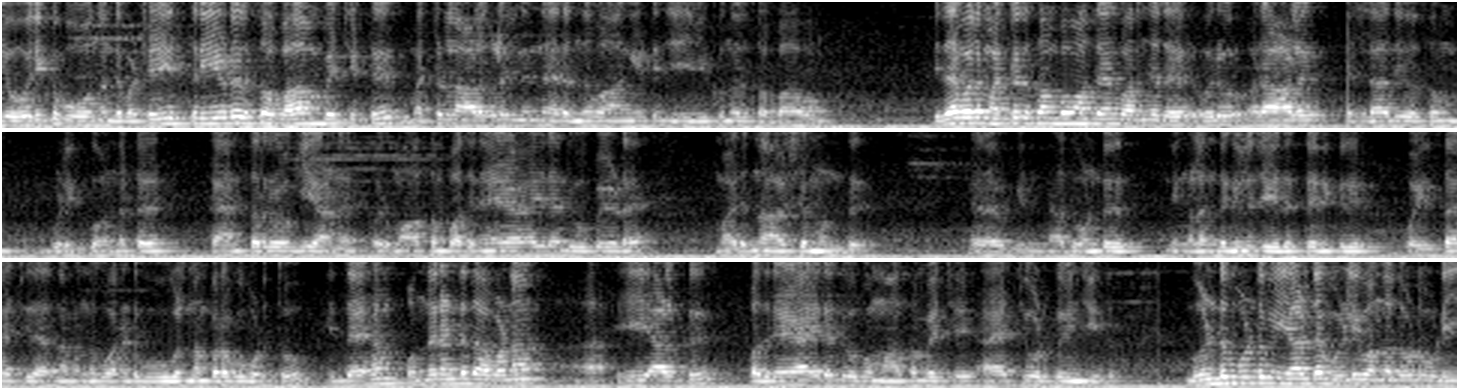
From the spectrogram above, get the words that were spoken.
ജോലിക്ക് പോകുന്നുണ്ട്. പക്ഷേ ഈ സ്ത്രീയുടെ ഒരു സ്വഭാവം വെച്ചിട്ട് മറ്റുള്ള ആളുകളിൽ നിന്ന് ഇരന്ന് വാങ്ങിയിട്ട് ജീവിക്കുന്ന ഒരു സ്വഭാവം. ഇതേപോലെ മറ്റൊരു സംഭവം അദ്ദേഹം പറഞ്ഞത് ഒരു ഒരാൾ എല്ലാ ദിവസവും വിളിക്കും എന്നിട്ട് ക്യാൻസർ രോഗിയാണ്. ഒരു മാസം പതിനേഴായിരം രൂപയുടെ മരുന്ന് ആവശ്യമുണ്ട്. പിന്നെ അതുകൊണ്ട് നിങ്ങൾ എന്തെങ്കിലും ചെയ്തിട്ട് എനിക്ക് പൈസ അയച്ചു തരണം എന്ന് പറഞ്ഞിട്ട് ഗൂഗിൾ നമ്പറൊക്കെ കൊടുത്തു. ഇദ്ദേഹം ഒന്ന് രണ്ട് തവണ ഇയാൾക്ക് പതിനേഴായിരം രൂപ മാസം വെച്ച് അയച്ചു കൊടുക്കുകയും ചെയ്തു. വീണ്ടും വീണ്ടും ഇയാളുടെ വിളി വന്നതോടുകൂടി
